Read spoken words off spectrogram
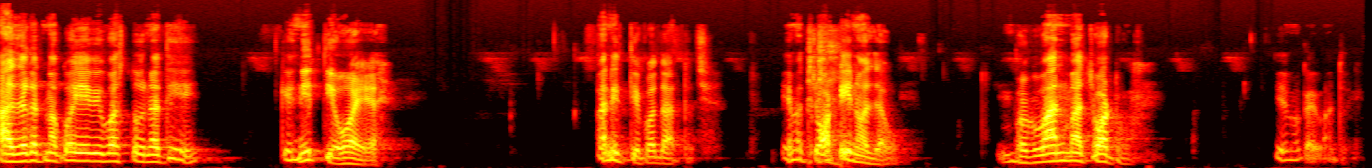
આ જગતમાં કોઈ એવી વસ્તુ નથી કે નિત્ય હોય. અનિત્ય પદાર્થ છે. એમાં ચોંટી ન જવું ભગવાનમાં ચોંટવું. એમાં કઈ વાંધો નહીં.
